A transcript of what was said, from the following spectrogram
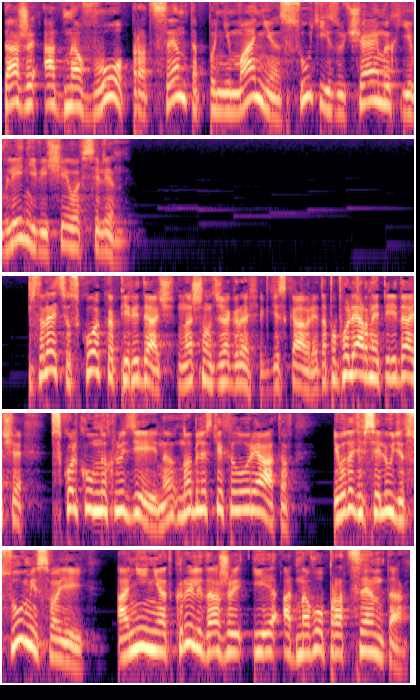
даже одного процента понимания сути изучаемых явлений вещей во Вселенной. Представляете, сколько передач National Geographic, Discovery, это популярная передача, сколько умных людей, нобелевских лауреатов. И вот эти все люди в сумме своей, они не открыли даже и одного процента.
